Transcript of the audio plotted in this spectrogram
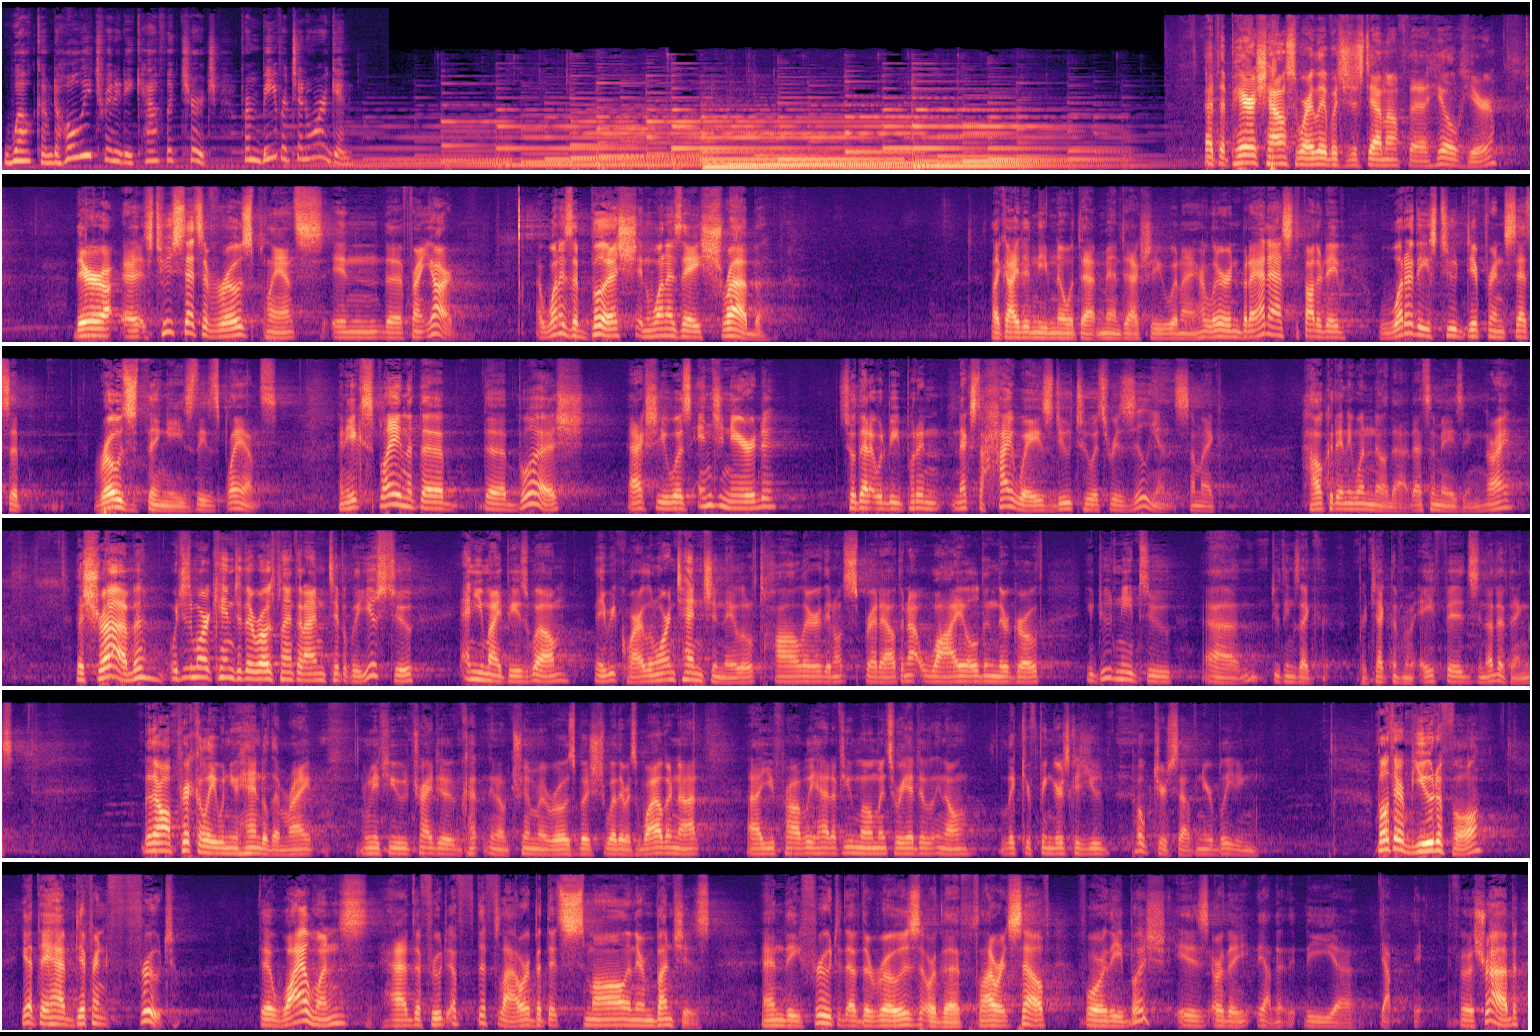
Welcome to Holy Trinity Catholic Church from Beaverton, Oregon. At the parish house where I live, which is just down off the hill here, there are uh, two sets of rose plants in the front yard. Uh, one is a bush and one is a shrub. Like I didn't even know what that meant actually when I learned, but I had asked Father Dave, what are these two different sets of rose thingies, these plants? And he explained that the, the bush actually was engineered so that it would be put in next to highways due to its resilience. I'm like, how could anyone know that? That's amazing, all right? The shrub, which is more akin to the rose plant that I'm typically used to, and you might be as well, they require a little more attention. They're a little taller, they don't spread out, they're not wild in their growth. You do need to uh, do things like protect them from aphids and other things. But they're all prickly when you handle them, right? I mean, if you try to you know, trim a rose bush, whether it's wild or not, uh, you've probably had a few moments where you had to, you know, lick your fingers because you poked yourself and you're bleeding. Both are beautiful, yet they have different fruit. The wild ones have the fruit of the flower, but it's small and they're in bunches. And the fruit of the rose or the flower itself for the bush is, or the, yeah, the, the uh, yeah, for the shrub,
